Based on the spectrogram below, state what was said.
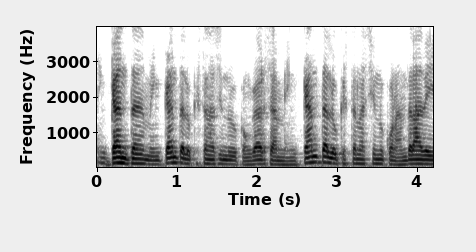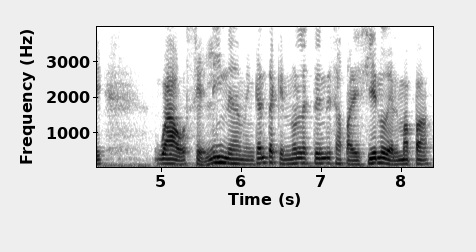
Me encanta, me encanta lo que están haciendo con Garza, me encanta lo que están haciendo con Andrade. Wow, Selina, me encanta que no la estén desapareciendo del mapa.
